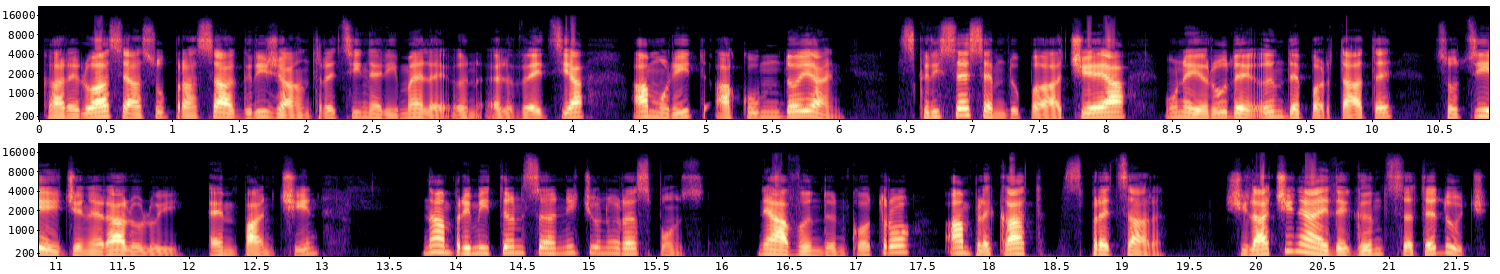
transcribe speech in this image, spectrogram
care luase asupra sa grija întreținerii mele în Elveția, a murit acum doi ani. Scrisesem după aceea unei rude îndepărtate, soției generalului M. Pancin, n-am primit însă niciun răspuns. Neavând încotro, am plecat spre țară. Și la cine ai de gând să te duci?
